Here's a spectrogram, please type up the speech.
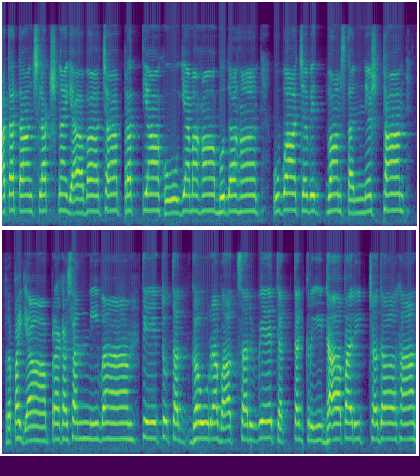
अत तांश्लक्ष्णया वाचा प्रत्याहूय महाबुधः। उवाच विद्वांस्तन्निष्ठां। कृपया प्रहसन्निव। ते तु तद्गौरवात् सर्वे त्यक्तक्रीडापरिच्छदाः।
